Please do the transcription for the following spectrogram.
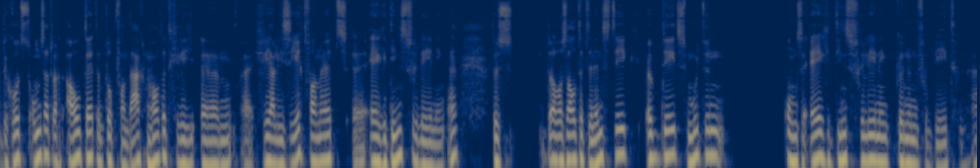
de grootste omzet werd altijd, en tot vandaag nog altijd, um, gerealiseerd vanuit eigen dienstverlening. Hè. Dus dat was altijd een insteek. Updates moeten onze eigen dienstverlening kunnen verbeteren. Hè.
